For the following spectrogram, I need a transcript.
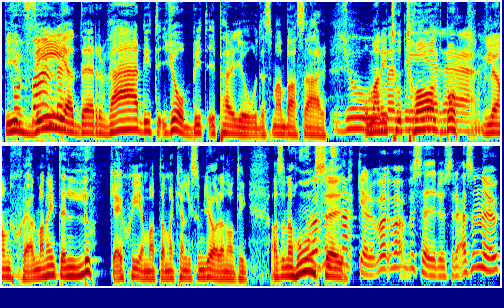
det är ju vedervärdigt jobbigt i perioder som man bara så här, Jo, och man är totalt är bortglömd själv. Man har inte en lucka i schemat där man kan liksom göra någonting. Alltså när hon Varför säger... snackar du? Var, varför säger du sådär? Alltså nu,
